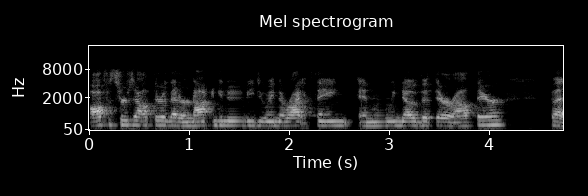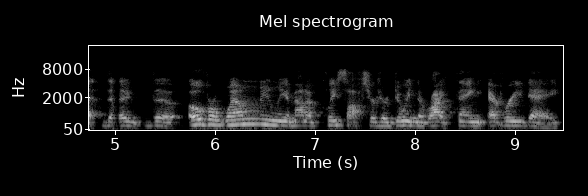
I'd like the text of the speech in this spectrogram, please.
officers out there that are not going to be doing the right thing and we know that they're out there. But the the overwhelmingly amount of police officers are doing the right thing every day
